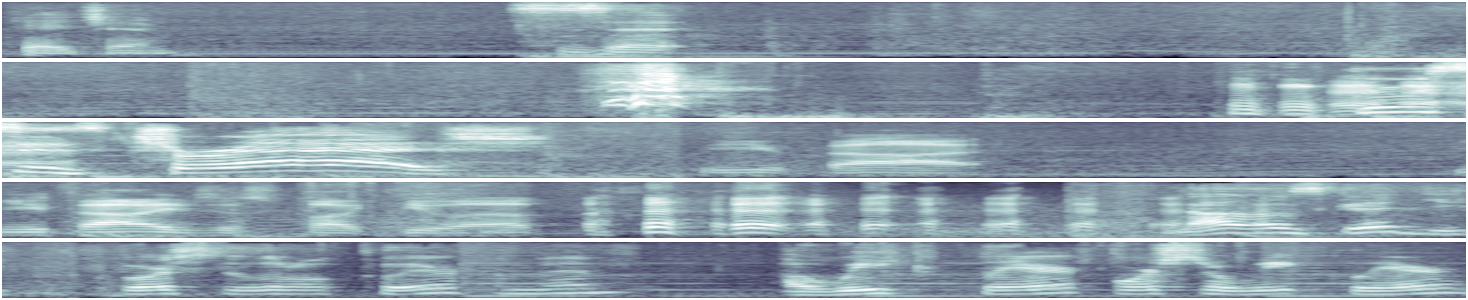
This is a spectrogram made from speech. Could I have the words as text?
Okay, Jim. This is it. Goose is trash. you thought. You thought I just fucked you up. No, that was good. You forced a little clear from him. A weak clear. Forced a weak clear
